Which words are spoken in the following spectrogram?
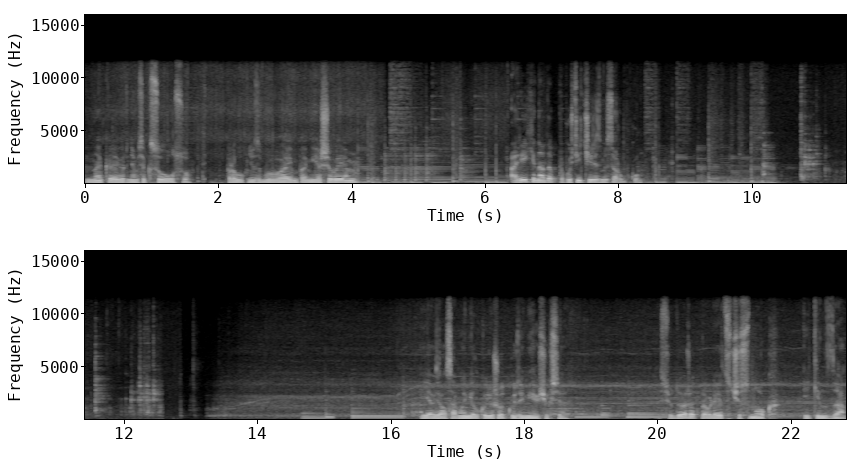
Однако вернемся к соусу. Про лук не забываем, помешиваем. Орехи надо пропустить через мясорубку. Я взял самую мелкую решетку из имеющихся. Сюда же отправляется чеснок и кинза.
